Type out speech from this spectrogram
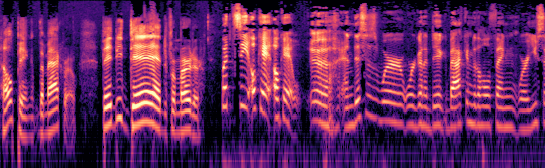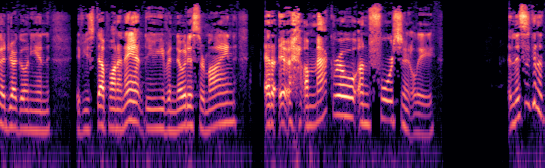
helping the macro. They'd be dead for murder. But see, okay, okay, ugh, and this is where we're gonna dig back into the whole thing where you said Dragonian. If you step on an ant, do you even notice or mind? At a, eh, a macro, unfortunately, and this is gonna.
